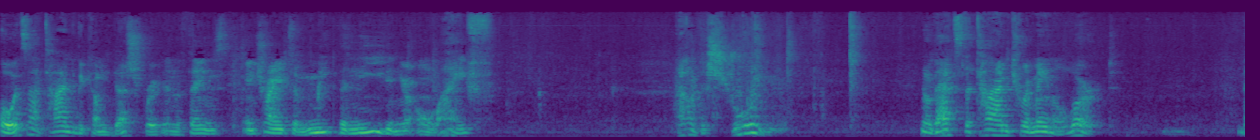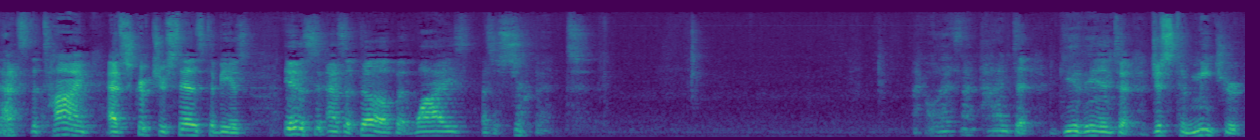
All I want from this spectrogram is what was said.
oh, it's not time to become desperate in the things in trying to meet the need in your own life. That'll destroy you. No, that's the time to remain alert. That's the time, as Scripture says, to be as innocent as a dove, but wise as a serpent. Like, oh, that's not time to give in to just to meet your,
